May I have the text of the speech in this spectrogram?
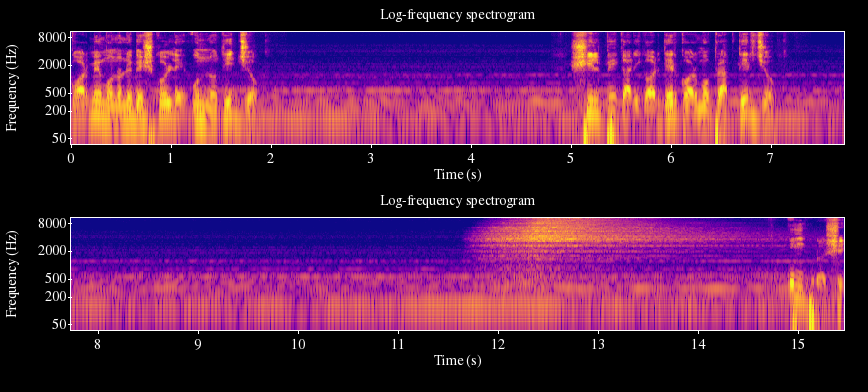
কর্মে মনোনিবেশ করলে উন্নতির যোগ। শিল্পী কারিগরদের কর্মপ্রাপ্তির যোগ। কুম্ভ রাশি।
